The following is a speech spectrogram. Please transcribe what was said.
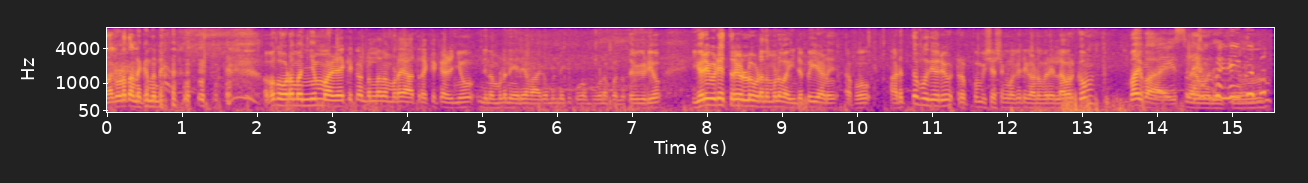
മക ഇവിടെ തണുക്കുന്നുണ്ട്. അപ്പോൾ കോടമഞ്ഞും മഴയൊക്കെ കണ്ടുള്ള നമ്മുടെ യാത്രയൊക്കെ കഴിഞ്ഞു. ഇനി നമ്മൾ നേരെ വാഗമണിലേക്ക് പോകാൻ പോകണം അപ്പോൾ ഇന്നത്തെ വീഡിയോ. ഈ ഒരു വീഡിയോ ഇത്രയേ ഉള്ളൂ. ഇവിടെ നമ്മൾ വൈൻഡപ്പ് ചെയ്യാണ്. അപ്പോൾ അടുത്ത പുതിയൊരു ട്രിപ്പും വിശേഷങ്ങളൊക്കെ ആയിട്ട് കാണുമ്പോൾ എല്ലാവർക്കും ബൈ ബൈ അസ്സാം വലൈക്കും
